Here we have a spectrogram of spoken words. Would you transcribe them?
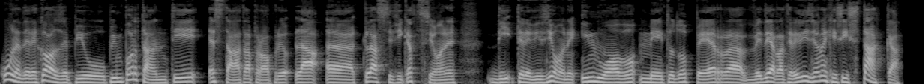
una delle cose più, più importanti è stata proprio la uh, classificazione di televisione, il nuovo metodo per vedere la televisione che si stacca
